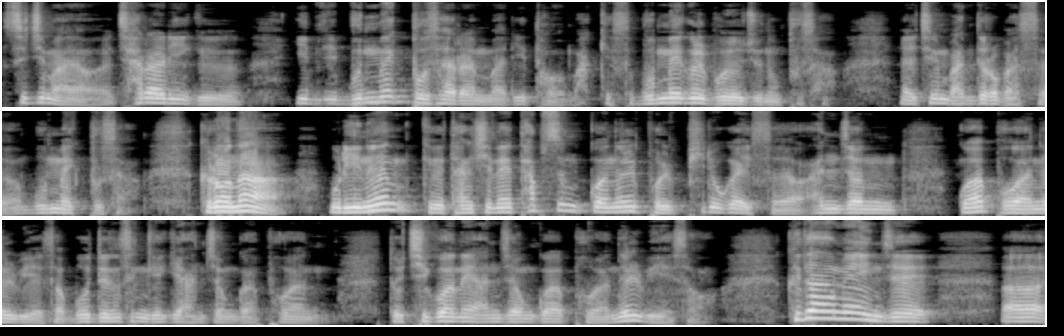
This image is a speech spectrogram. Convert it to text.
쓰지 마요. 차라리 그 문맥 부사란 말이 더 맞겠어. 문맥을 보여주는 부사. 예, 지금 만들어 봤어요. 문맥 부사. 그러나 우리는 그 당신의 탑승권을 볼 필요가 있어요. 안전과 보안을 위해서 모든 승객의 안전과 보안 또 직원의 안전과 보안을 위해서. 그 다음에 이제 어,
